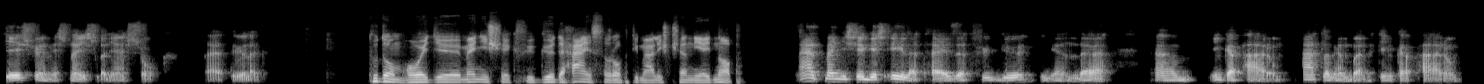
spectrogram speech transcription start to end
későn, és ne is legyen sok lehetőleg. Tudom, hogy mennyiség függő, de hányszor optimális enni egy nap? Hát mennyiség és élethelyzet függő, igen, de um, inkább három. Átlagembernek inkább három.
